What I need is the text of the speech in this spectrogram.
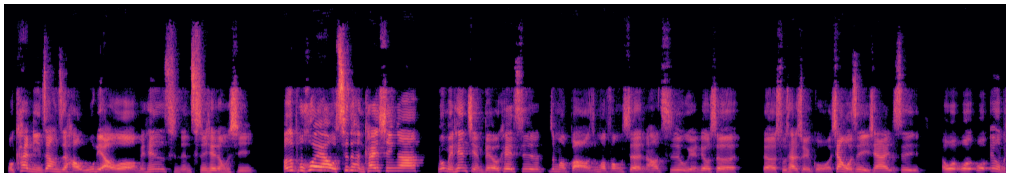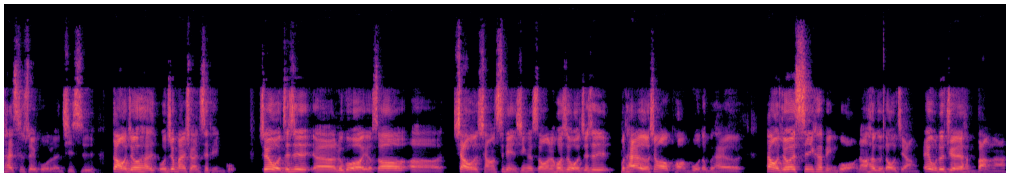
我看你这样子好无聊哦，每天都只能吃一些东西。他说不会啊，我吃得很开心啊，我每天减肥，我可以吃这么饱、这么丰盛，然后吃五颜六色的蔬菜水果。像我自己现在是。我我我，因为我不太吃水果的人，其实，但我就很，我就蛮喜欢吃苹果，所以我就是呃，如果有时候呃下午想要吃点心的时候呢，或是我就是不太饿，像我跑完步我都不太饿，那我就会吃一颗苹果，然后喝个豆浆，哎，我就觉得很棒啊。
